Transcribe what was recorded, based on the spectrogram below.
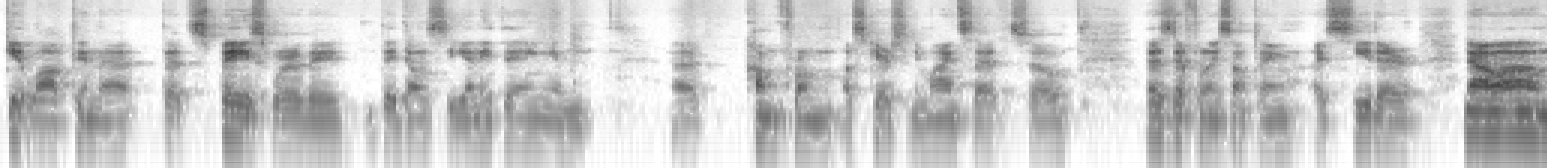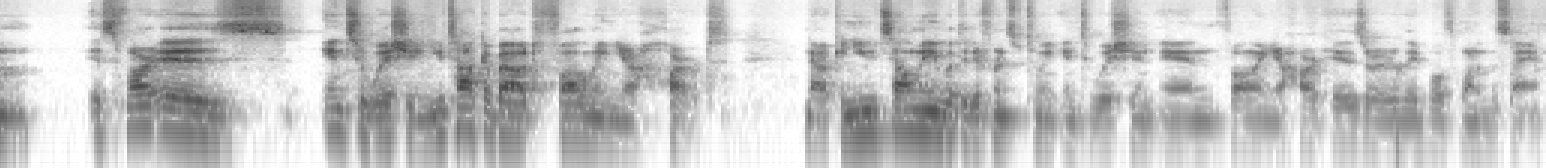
get locked in that that space where they they don't see anything and uh, come from a scarcity mindset. So that's definitely something I see there. Now, um, as far as intuition, you talk about following your heart. Now, can you tell me what the difference between intuition and following your heart is, or are they both one and the same?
